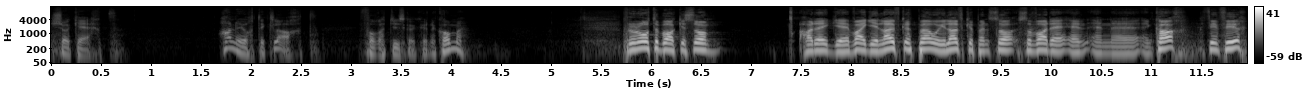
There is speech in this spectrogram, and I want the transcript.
sjokkert. Han har gjort det klart for at du skal kunne komme. For noen år tilbake så jeg, var jeg i en life-gruppe, og i life-gruppen så, så, var det en, en, eh, en kar, fin fyr,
